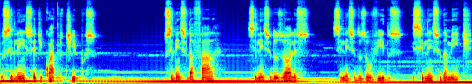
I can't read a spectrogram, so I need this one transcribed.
O silêncio é de quatro tipos: o silêncio da fala, silêncio dos olhos, silêncio dos ouvidos e silêncio da mente.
